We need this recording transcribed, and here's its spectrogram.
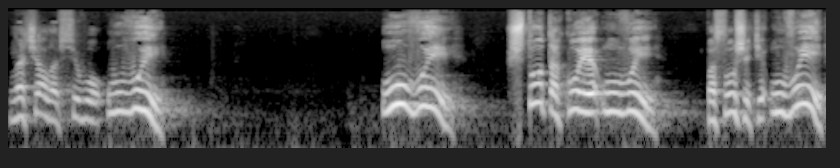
начало всего. Увы. Увы. Что такое увы? Послушайте, увы,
